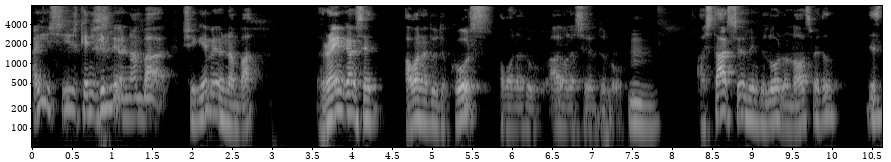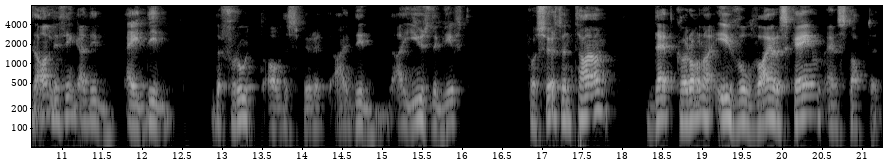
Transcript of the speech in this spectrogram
are you serious? Can you give me your number? She gave me her number. Rang her, said, I want to do the course. I want to do, I want to serve the Lord. Mm. I start serving the Lord on hospital. This is the only thing I did. I did the fruit of the Spirit. I did, I used the gift for a certain time. That corona evil virus came and stopped it.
